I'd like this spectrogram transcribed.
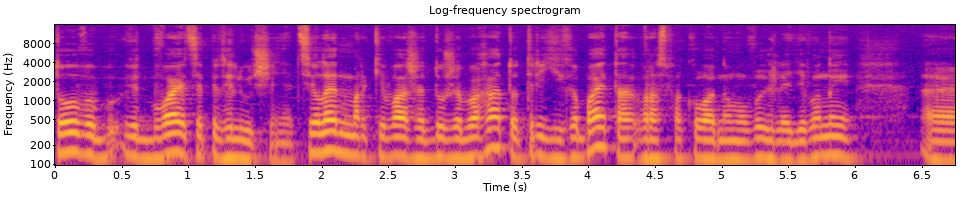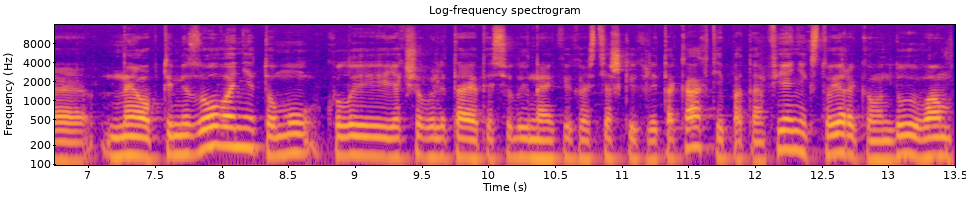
то відбувається підглючення. Ці лендмарки важать дуже багато, 3 ГБ в розпакованому вигляді. Вони не оптимізовані, тому коли, якщо ви літаєте сюди на якихось тяжких літаках, типу там Phoenix, то я рекомендую вам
